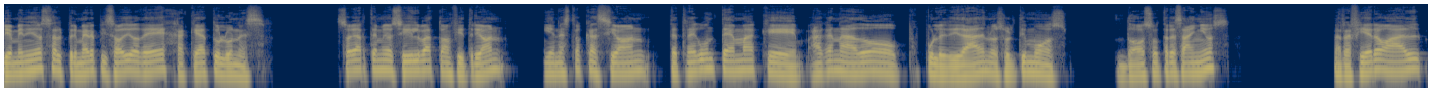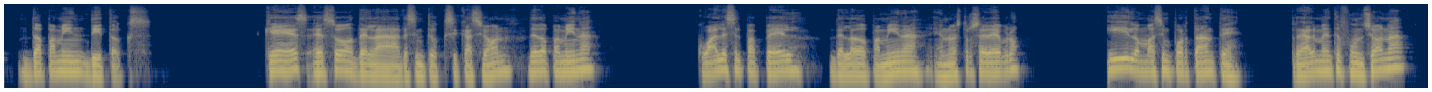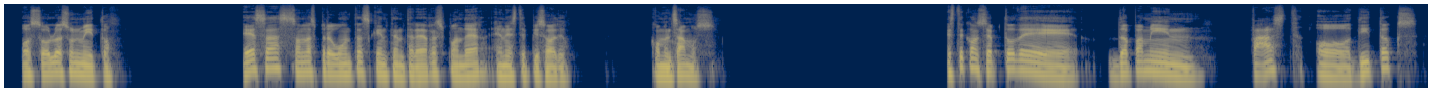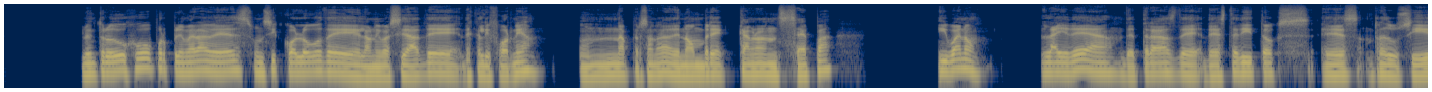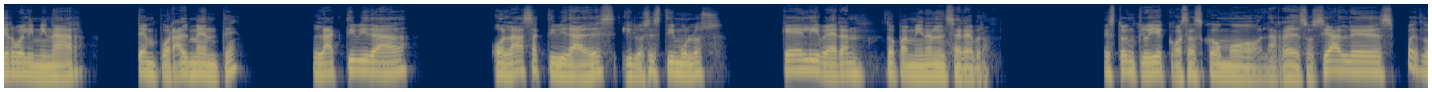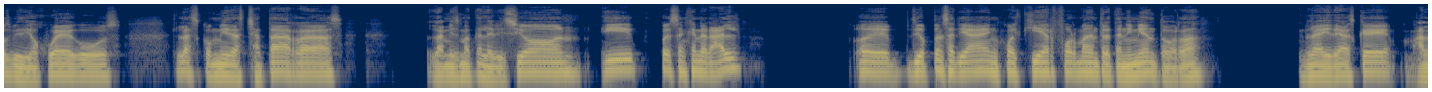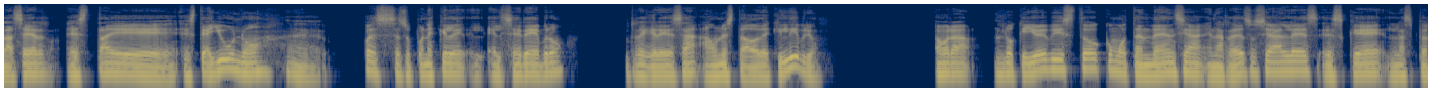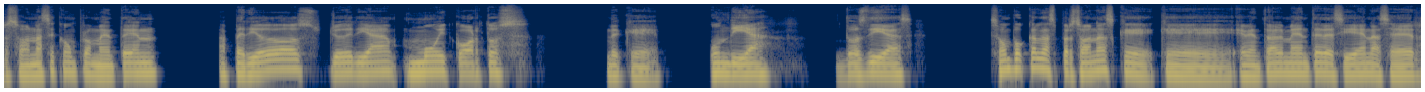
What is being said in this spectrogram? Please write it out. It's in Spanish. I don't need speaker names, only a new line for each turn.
Bienvenidos al primer episodio de Hackea tu lunes. Soy Artemio Silva, tu anfitrión, y en esta ocasión te traigo un tema que ha ganado popularidad en los últimos dos o tres años. Me refiero al dopamine detox. ¿Qué es eso de la desintoxicación de dopamina? ¿Cuál es el papel de la dopamina en nuestro cerebro? Y lo más importante, ¿realmente funciona o solo es un mito? Esas son las preguntas que intentaré responder en este episodio. Comenzamos. Este concepto de dopamine fast o detox lo introdujo por primera vez un psicólogo de la Universidad de, California, una persona de nombre Cameron Sepa. Y bueno, la idea detrás de, de este detox es reducir o eliminar temporalmente la actividad o las actividades y los estímulos que liberan dopamina en el cerebro. Esto incluye cosas como las redes sociales, pues los videojuegos, las comidas chatarras, la misma televisión y pues en general eh, yo pensaría en cualquier forma de entretenimiento, ¿verdad? La idea es que al hacer este, este ayuno, eh, pues se supone que el, cerebro regresa a un estado de equilibrio. Ahora, lo que yo he visto como tendencia en las redes sociales es que las personas se comprometen a periodos, yo diría, muy cortos, de que un día, dos días, son pocas las personas que, que eventualmente deciden hacer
